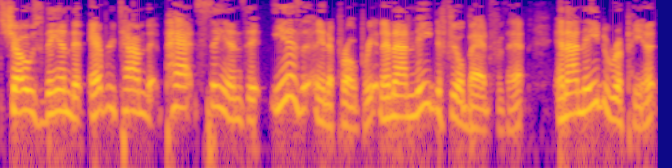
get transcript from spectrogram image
shows then that every time that Pat sins, it is inappropriate, and I need to feel bad for that, and I need to repent,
